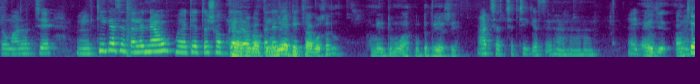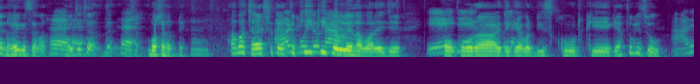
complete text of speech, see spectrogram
তোমার হচ্ছে ঠিক আছে তাহলে নাও এটা তো সব হ্যাঁ গেল তাহলে আপনি চা বসান আমি একটু মুখ ধুয়ে আসি। আচ্ছা আচ্ছা ঠিক আছে হ্যাঁ হ্যাঁ হ্যাঁ। এই যে আনছেন হয়ে গেছে আমার হ্যাঁ, হয়েছে চা দেন বসান। আপনি আবার চায়ের সাথে এত কি কি করলেন আবার এই যে পকোড়া এদিকে আবার বিস্কুট কেক এত কিছু আরে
